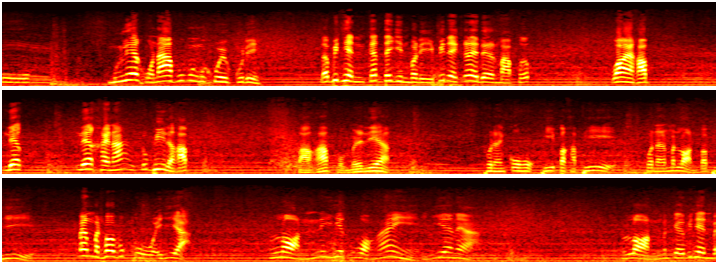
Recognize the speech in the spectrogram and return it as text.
กู มึงเรียกหัวหน้าพวกมึงมาคุยกับกูดิแล้วพี่เทนก็ได้ยินพอดีพี่เทนก็เลยเดินมาปุ๊บว่าไงครับ เรียกเรียกใครนะลูกพี่เหรอครับเปล่าครับผมไม่ได้เรียกพวกนั้นโกหกพี่ปะครับพี่พวกนั้นมันหลอนปะพี่ แม่งมาโทษพวกกูไอ้เหี้ย หลอนไอ้เหี้ยกูบอกให้ไอ้เหี้ยเนี่ย หลอนมันเจอพี่เทนไป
